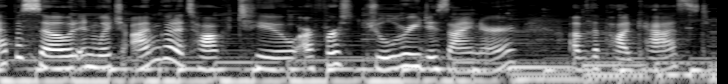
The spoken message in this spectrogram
episode in which I'm going to talk to our first jewelry designer of the podcast.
